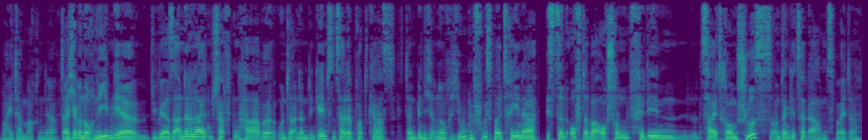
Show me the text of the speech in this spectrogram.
weitermachen, ja. Da ich aber noch nebenher diverse andere Leidenschaften habe, unter anderem den Games Insider Podcast, dann bin ich auch noch Jugendfußballtrainer, ist dann oft aber auch schon für den Zeitraum Schluss und dann geht's halt abends weiter.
